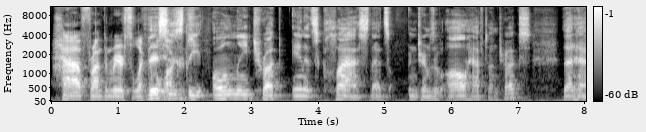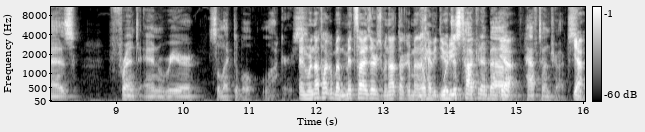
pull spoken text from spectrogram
have front and rear selectable lockers. this lockers. is the only truck in its class that's in terms of all half-ton trucks that has front and rear selectable lockers. And we're not talking about midsiders. We're not talking about nope, heavy duty. We're just talking about yeah. half-ton trucks. Yeah.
